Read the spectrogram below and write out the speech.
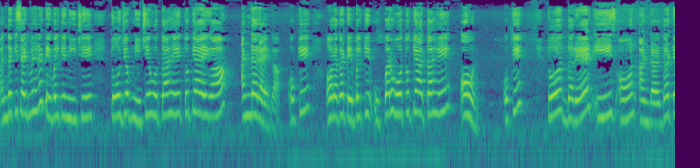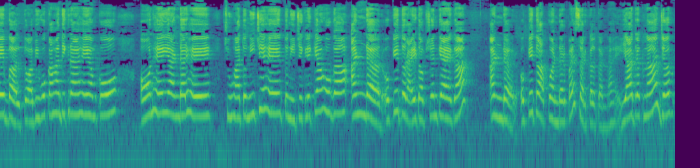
अंदर की साइड में है ना टेबल के नीचे। तो जब नीचे होता है तो क्या आएगा? अंडर आएगा ओके और अगर टेबल के ऊपर हो तो क्या आता है? ऑन ओके तो the red is on under the table तो अभी वो कहाँ दिख रहा है हमको? ऑन है या अंडर है? चूहा तो नीचे है तो नीचे के लिए क्या होगा? अंडर ओके तो राइट ऑप्शन क्या आएगा? अंडर ओके तो आपको अंडर पर सर्कल करना है। याद रखना, जब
